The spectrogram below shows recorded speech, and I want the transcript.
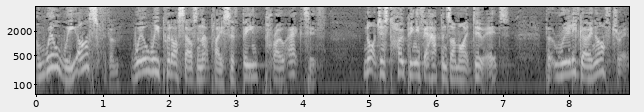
And will we ask for them? Will we put ourselves in that place of being proactive? Not just hoping if it happens I might do it, but really going after it.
